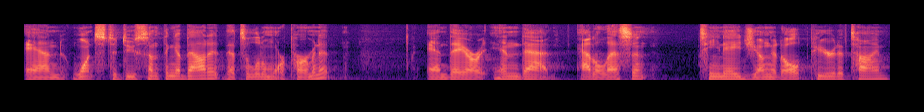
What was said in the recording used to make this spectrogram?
and wants to do something about it that's a little more permanent, and they are in that adolescent, teenage, young adult period of time,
